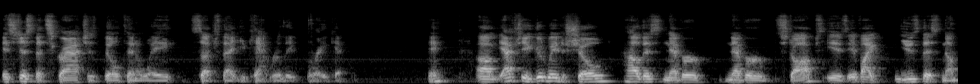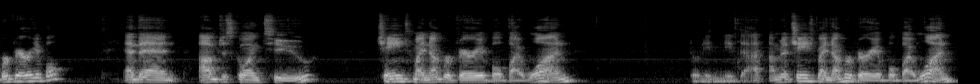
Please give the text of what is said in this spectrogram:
It's just that Scratch is built in a way such that you can't really break it. Okay. Um, actually, a good way to show how this never never stops is if I use this number variable and then I'm just going to change my number variable by one. Don't even need that. I'm going to change my number variable by one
